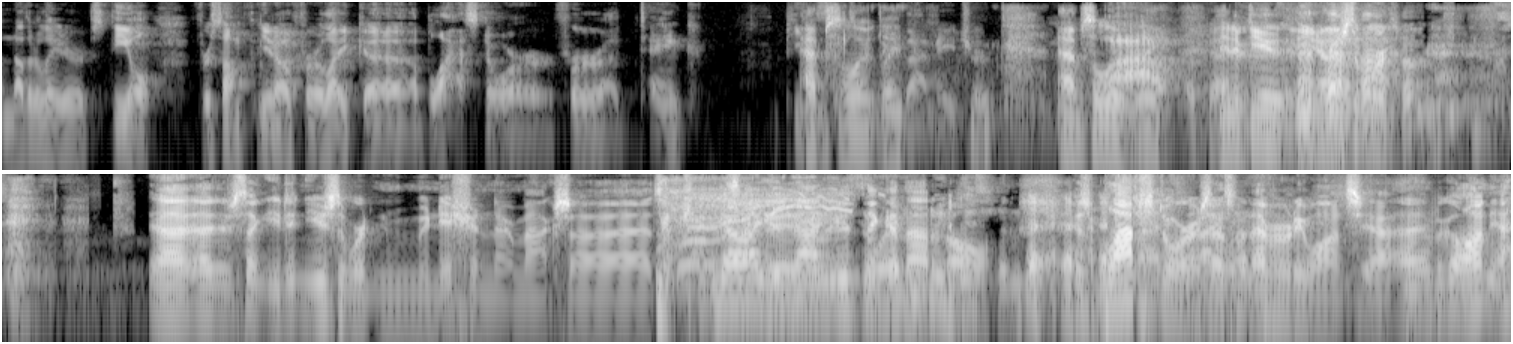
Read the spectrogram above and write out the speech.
another layer of steel for something you know, for like a, a blast or for a tank piece, Absolutely. of that nature. Absolutely. Wow, okay. And if you, you know, Use the word- uh, I just think you didn't use the word munition there, Max. Uh, it's like, it's no, like I you, did not you use the think word of that at all. munition. Because blap That's stores, I that's what went everybody wants. Yeah, uh, go on. Yeah.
